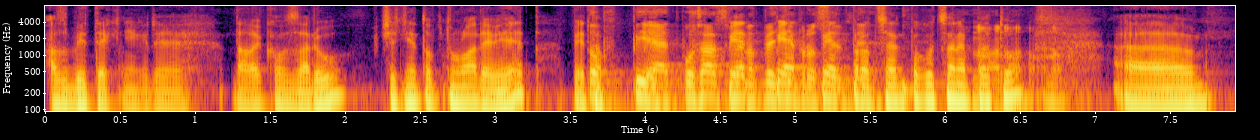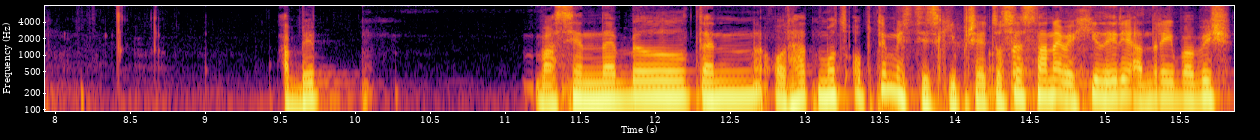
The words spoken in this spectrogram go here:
a zbytek někde daleko vzadu, včetně TOP 09. 5, top 5, 5 pořád jsme 5, na 5%. 5%, pokud se nepletu. No, no, no, no. Uh, aby vlastně nebyl ten odhad moc optimistický, protože to se stane ve chvíli, kdy Andrej Babiš,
